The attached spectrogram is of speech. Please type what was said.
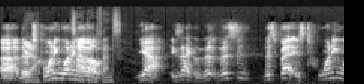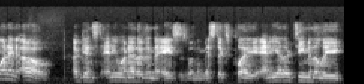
Uh, they're yeah. 21 and 0. Offense. Yeah, exactly. This is this bet is 21 and 0 against anyone other than the Aces. When the Mystics play any other team in the league,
